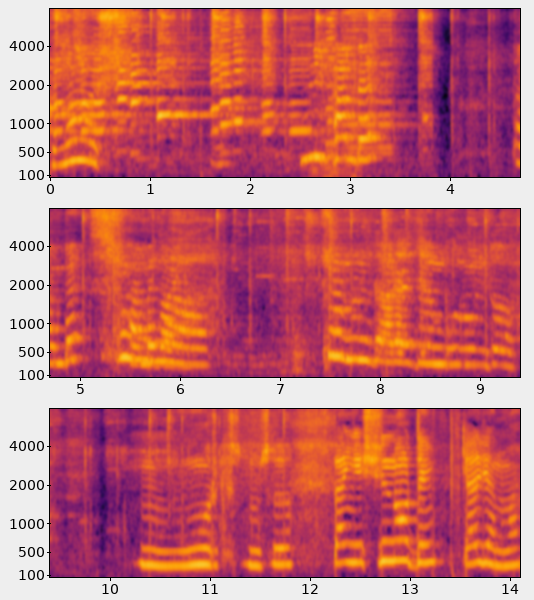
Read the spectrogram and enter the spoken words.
Konuş. Şimdi pembe. Pembe. Pembe aynı. Sonunda aradığım bulundu. Hmm, mor kısmımızı. Ben yeşilin oradayım. Gel yanıma.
